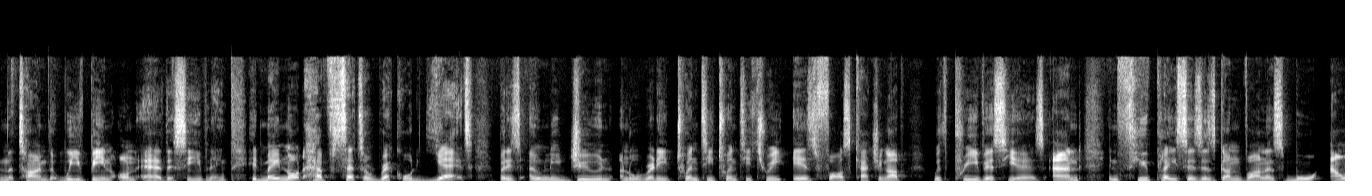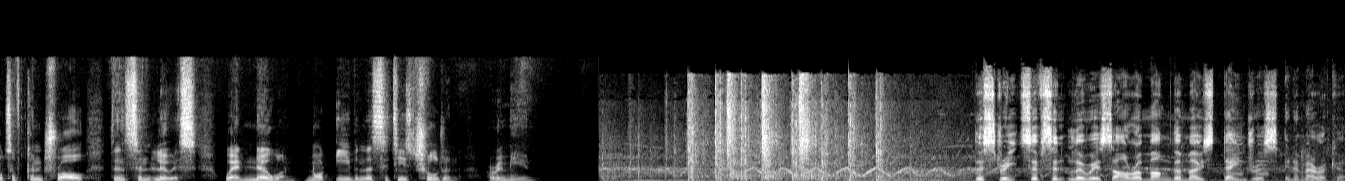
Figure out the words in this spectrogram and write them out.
in the time that we've been on air this evening. It may not have set a record yet, but it's only June and already 2023 is fast catching up with previous years. And in few places is gun violence more out of control than St. Louis, where no one, not even the city's children, are immune. The streets of St. Louis are among the most dangerous in America.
